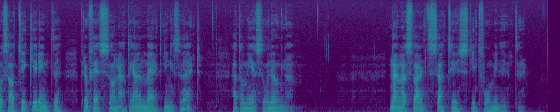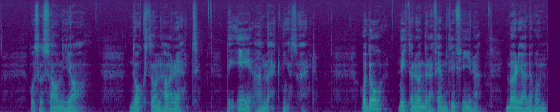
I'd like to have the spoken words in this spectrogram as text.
och sa, tycker inte professorn att det är anmärkningsvärt att de är så lugna? Nanna Svart satt tyst i två minuter. Och så sa hon ja. Doktorn har rätt. Det är anmärkningsvärt. Och då, 1954, började hon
